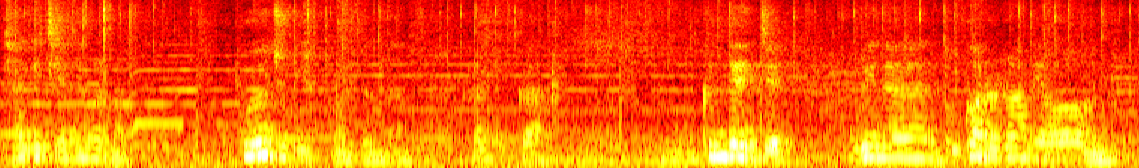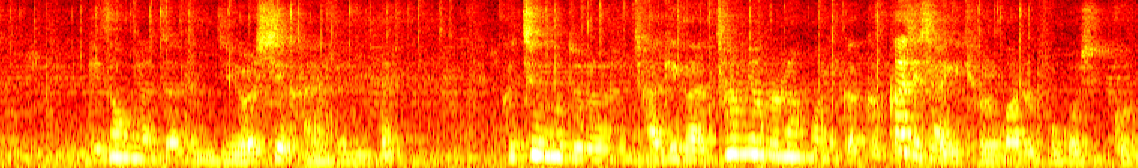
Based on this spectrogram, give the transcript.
자기 재능을 막 보여주고 싶어 하잖아. 그러니까, 음, 근데 이제 우리는 녹화를 하면 미성년자든지 10시에 가야 되는데 그 친구들은 자기가 참여를 한 거니까 끝까지 자기 결과를 보고 싶거나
